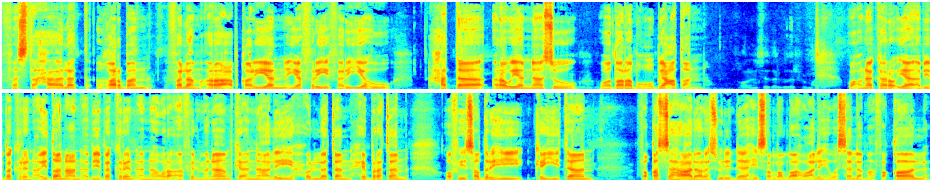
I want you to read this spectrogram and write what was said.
فاستحالت غربا فلم أرى عبقريا يفري فريه حتى روي الناس وضربوا بعطن وهناك رؤيا أبي بكر أيضا عن أبي بكر أنه رأى في المنام كأن عليه حلة حبرة وفي صدره كيتان فقصها على رسول الله صلى الله عليه وسلم فقال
